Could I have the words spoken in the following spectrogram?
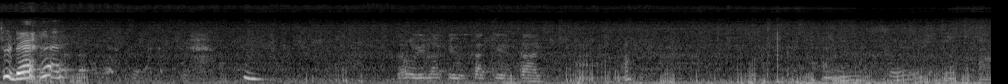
today? Today? so we're lucky we caught you in time. Mm-hmm.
